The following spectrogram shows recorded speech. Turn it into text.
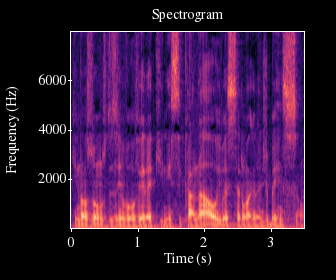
que nós vamos desenvolver aqui nesse canal e vai ser uma grande benção.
